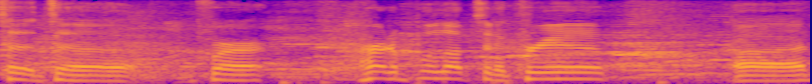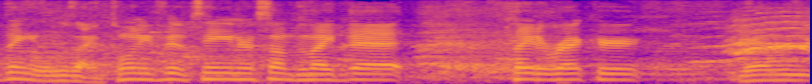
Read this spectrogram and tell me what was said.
to to for her to pull up to the crib, uh, I think it was like 2015 or something like that. Play the record, then we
